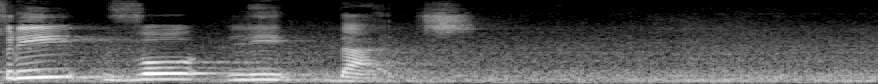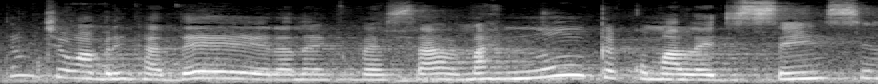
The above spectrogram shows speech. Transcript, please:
frivolidade. Então tinha uma brincadeira, né? Conversava, mas nunca com maledicência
